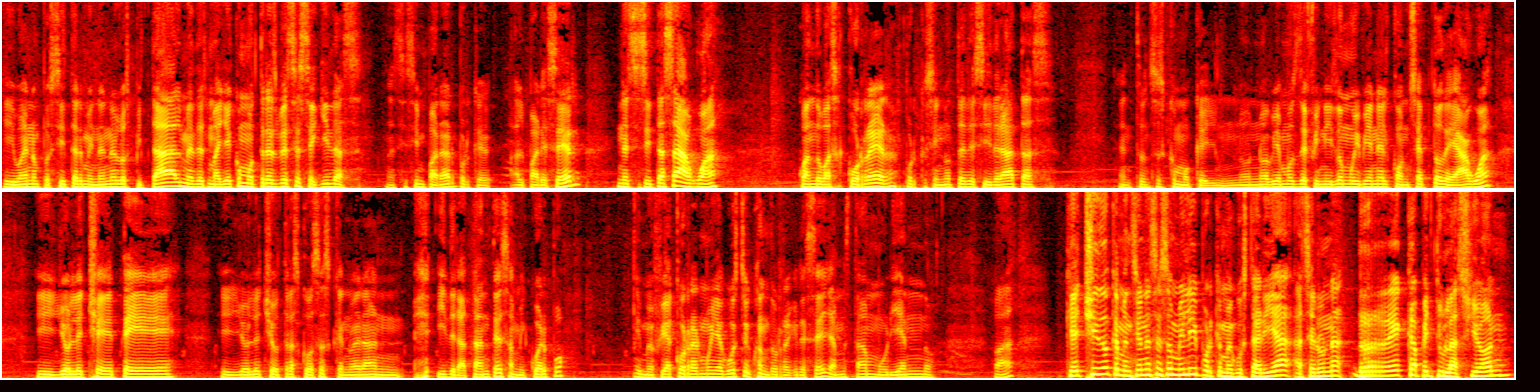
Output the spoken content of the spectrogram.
Y bueno, pues sí, terminé en el hospital. Me desmayé como tres veces seguidas, así sin parar, porque al parecer necesitas agua cuando vas a correr, porque si no te deshidratas. Entonces como que no, no habíamos definido muy bien el concepto de agua. Y yo le eché té y yo le eché otras cosas que no eran hidratantes a mi cuerpo. Y me fui a correr muy a gusto y cuando regresé ya me estaba muriendo. ¿va? Qué chido que menciones eso, Mili, porque me gustaría hacer una recapitulación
